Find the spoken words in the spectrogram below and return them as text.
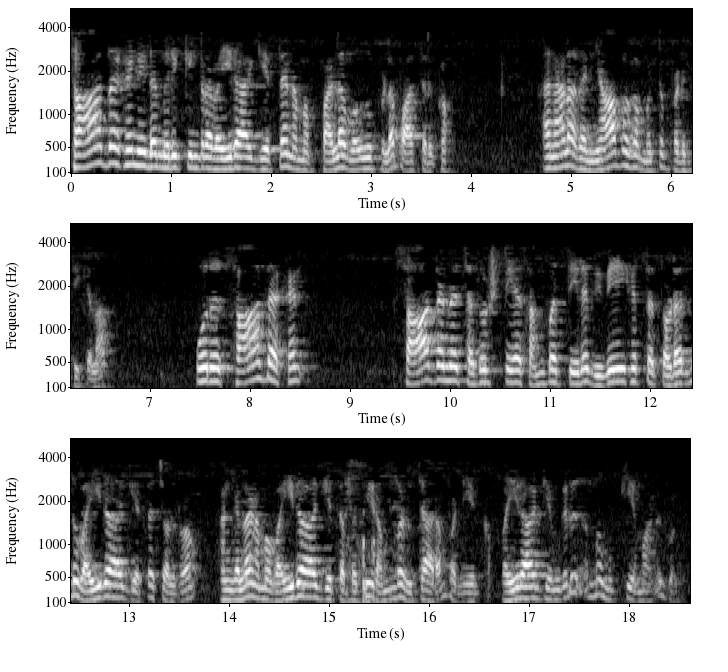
சாதகனிடம் இருக்கின்ற வைராகியத்தை நம்ம பல வகுப்புல பார்த்திருக்கோம். அதனால அதை ஞாபகம் மட்டும் படுத்திக்கலாம் ஒரு சாதகன் சாதன சதுஷ்டய சம்பத்தில விவேகத்தை தொடர்ந்து வைராகியத்தை சொல்றோம். அங்கெல்லாம் நம்ம வைராகியத்தை பத்தி ரொம்ப விசாரம் பண்ணியிருக்கோம். வைராகியம்ங்கிறது ரொம்ப முக்கியமான குணம்.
